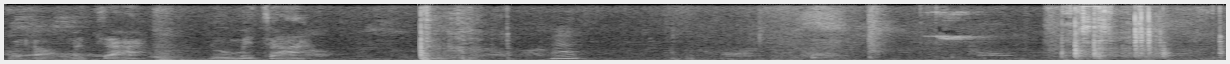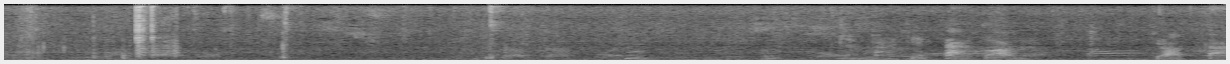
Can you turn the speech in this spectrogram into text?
หวยออกนะจ๊ะ รู้ไหมจ๊ะหึหึเอมาเช็ดตาก่อน หยอดตา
